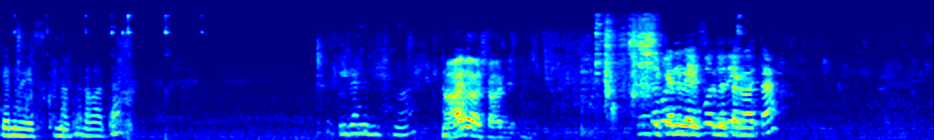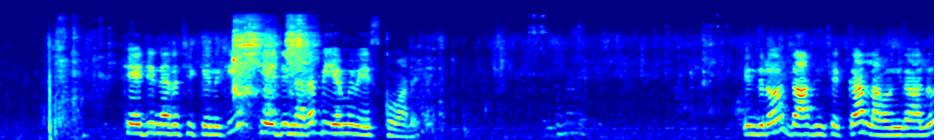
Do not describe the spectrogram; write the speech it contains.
చికెన్ వేసుకున్న తర్వాత? చికెన్ వేసుకున్న తర్వాత కేజీన్నర చికెన్కి కేజీన్నర బియ్యం వేసుకోవాలి. ఇందులో దాల్చిన చెక్క లవంగాలు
